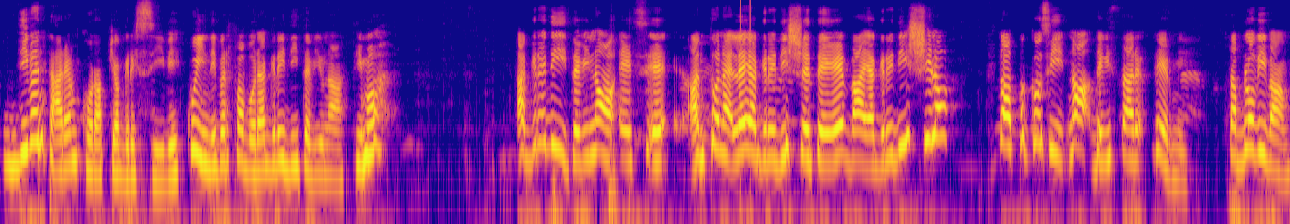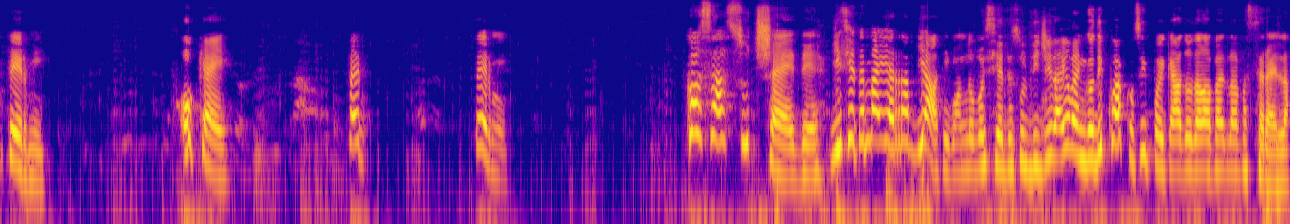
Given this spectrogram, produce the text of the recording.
diventare ancora più aggressivi. Quindi, per favore, aggreditevi un attimo. Aggreditevi, no? E se, Antonella, lei aggredisce te, vai, aggrediscilo. Stop così. No, devi stare fermi. Tableau vivant, fermi. Ok. Fermi. Cosa succede? Vi siete mai arrabbiati quando voi siete sul digitale? Io vengo di qua così poi cado dalla, dalla passerella.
